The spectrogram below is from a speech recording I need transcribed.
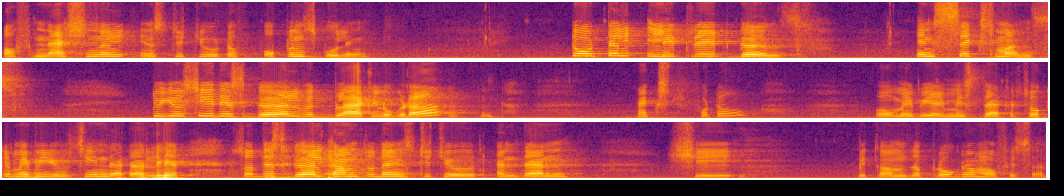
of National Institute of Open Schooling. Total illiterate girls in six months. Do you see this girl with black lugda? Next photo. Oh, maybe I missed that. It's okay, maybe you've seen that earlier. So this girl come to the institute and then she becomes a program officer.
